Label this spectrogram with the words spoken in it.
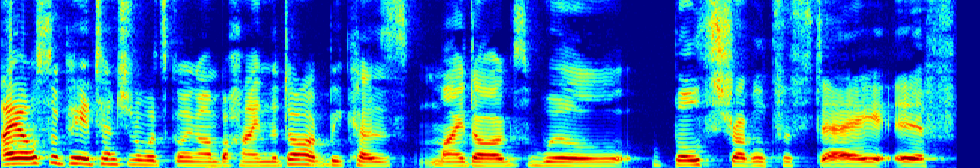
I also pay attention to what's going on behind the dog because my dogs will both struggle to stay if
